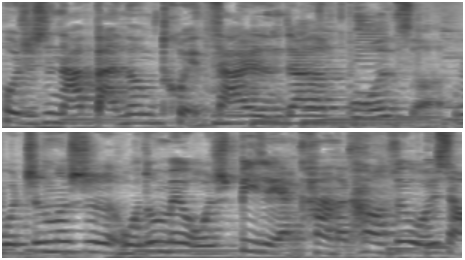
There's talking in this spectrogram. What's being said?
或者是拿板凳腿砸人家的脖子。我真的是，我都没有，我是闭着眼看的。看到最后，我就想，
